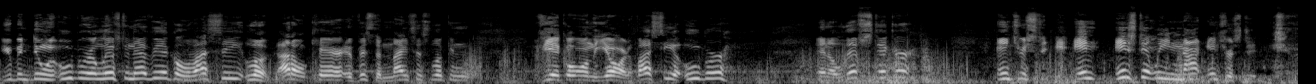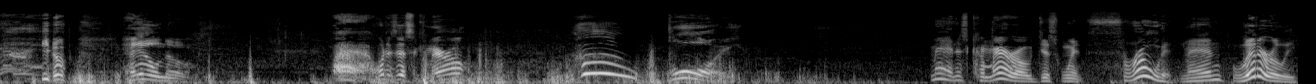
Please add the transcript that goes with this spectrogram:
You've been doing Uber and Lyft in that vehicle. If I see, look, I don't care if it's the nicest looking vehicle on the yard. If I see a Uber and a Lyft sticker, interested, in, instantly not interested. hell no. Wow, what is this, a Camaro? Whoo, boy. Man, this Camaro just went through it, man, literally.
